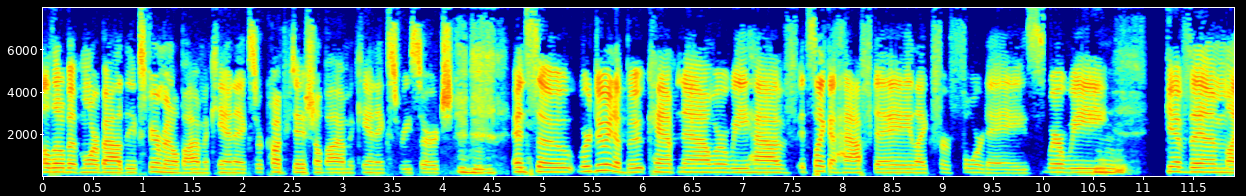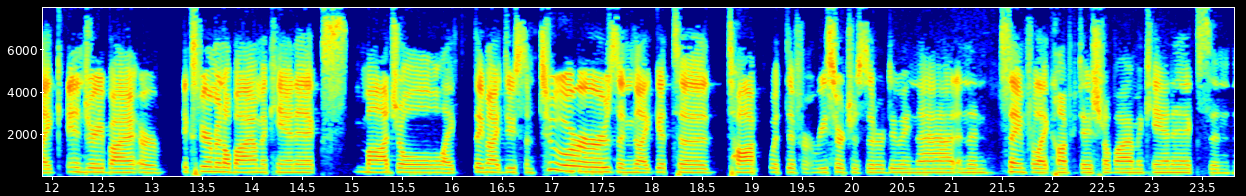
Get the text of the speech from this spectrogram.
a little bit more about the experimental biomechanics or computational biomechanics research Mhm. and so we're doing a boot camp now where we have it's like a half day like for 4 days where we Mm. give them like injury by or experimental biomechanics module like they might do some tours and like get to talk with different researchers that are doing that and then same for like computational biomechanics and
